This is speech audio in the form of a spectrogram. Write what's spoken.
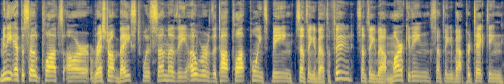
Many episode plots are restaurant based, with some of the over the top plot points being something about the food, something about marketing, something about protecting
